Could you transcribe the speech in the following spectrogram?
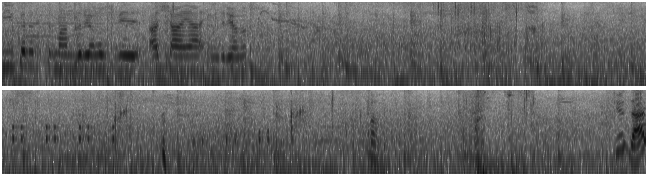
Bir yukarı tırmandırıyorsunuz, bir aşağıya indiriyorsunuz. Güzel.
